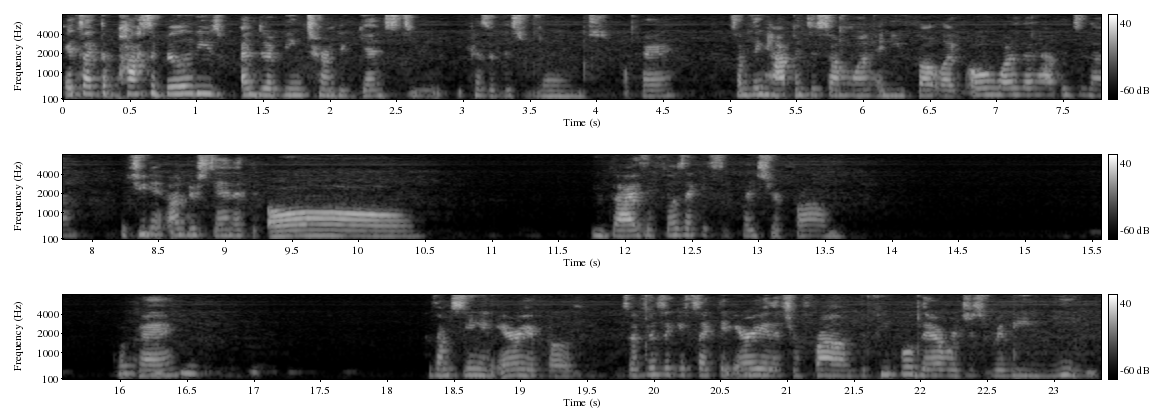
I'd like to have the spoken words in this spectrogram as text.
it's like the possibilities ended up being turned against you because of this wound. Okay, something happened to someone and you felt like, oh, why did that happen to them? But you didn't understand that. The, oh, you guys, it feels like it's the place you're from. Okay, because I'm seeing an area code. So it feels like it's like the area that you're from. The people there were just really mean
